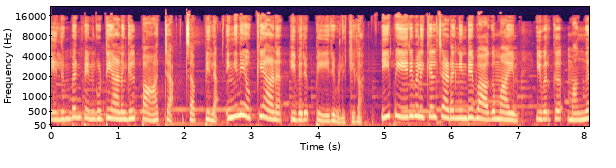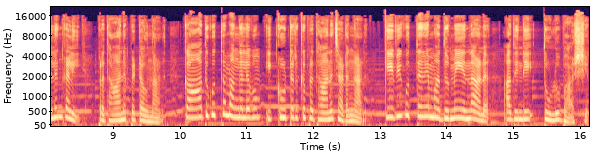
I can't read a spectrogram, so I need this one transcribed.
എലുമ്പൻ പെൺകുട്ടിയാണെങ്കിൽ പാറ്റ ചപ്പില. ഇങ്ങനെയൊക്കെയാണ് ഇവർ പേര് വിളിക്കുക. ഈ പേര് വിളിക്കൽ ചടങ്ങിന്റെ ഭാഗമായും ഇവർക്ക് മംഗലം കളി പ്രധാനപ്പെട്ട ഒന്നാണ്. കാതുകുത്ത മംഗലവും ഇക്കൂട്ടർക്ക് പ്രധാന ചടങ്ങാണ്. കെവികുത്തനെ മധുമേ എന്നാണ് അതിന്റെ തുളുഭാഷ്യം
